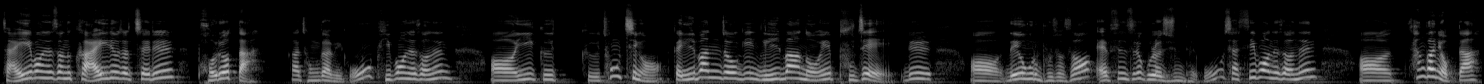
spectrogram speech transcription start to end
자, A번에서는 그 아이디어 자체를 버렸다가 정답이고 B번에서는 어, 이그 그 총칭어, 그러니까 일반적인 일반어의 부재를 어, 내용으로 보셔서 absence를 골라주시면 되고, 자 C번에서는 어, 상관이 없다,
